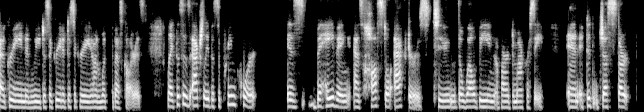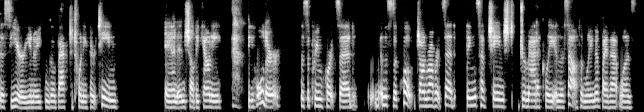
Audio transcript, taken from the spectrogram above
uh, green, and we just agree to disagree on what the best color is. Like this is actually the Supreme Court is behaving as hostile actors to the well-being of our democracy. And it didn't just start this year. You know, you can go back to 2013 and in Shelby County v. The Supreme Court said, and this is a quote, John Roberts said, things have changed dramatically in the South. And what he meant by that was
